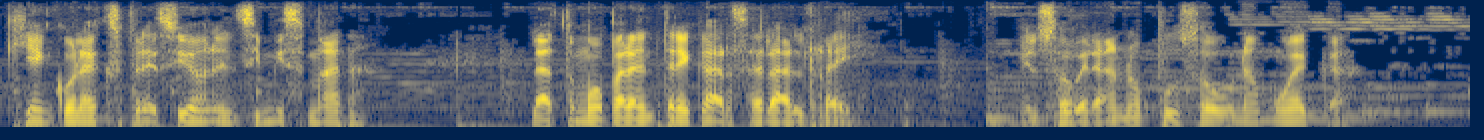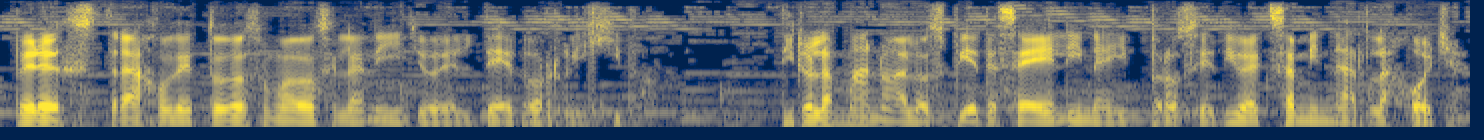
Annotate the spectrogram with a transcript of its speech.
quien con la expresión ensimismada la tomó para entregársela al rey. El soberano puso una mueca, pero extrajo de todos modos el anillo del dedo rígido. Tiró la mano a los pies de Saelina y procedió a examinar la joya.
